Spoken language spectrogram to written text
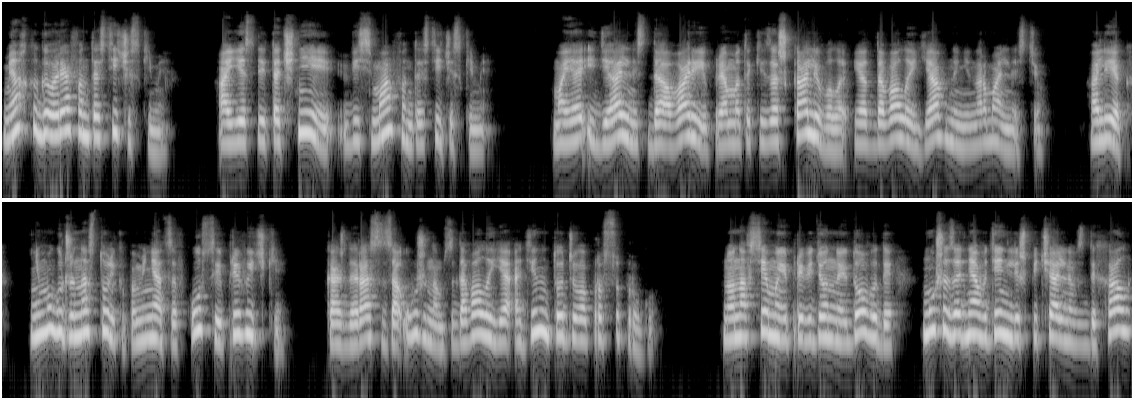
мягко говоря, фантастическими. А если точнее, весьма фантастическими. Моя идеальность до аварии прямо-таки зашкаливала и отдавала явной ненормальностью. Олег, не могут же настолько поменяться вкусы и привычки. Каждый раз за ужином задавала я один и тот же вопрос супругу. Но на все мои приведенные доводы муж изо дня в день лишь печально вздыхал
